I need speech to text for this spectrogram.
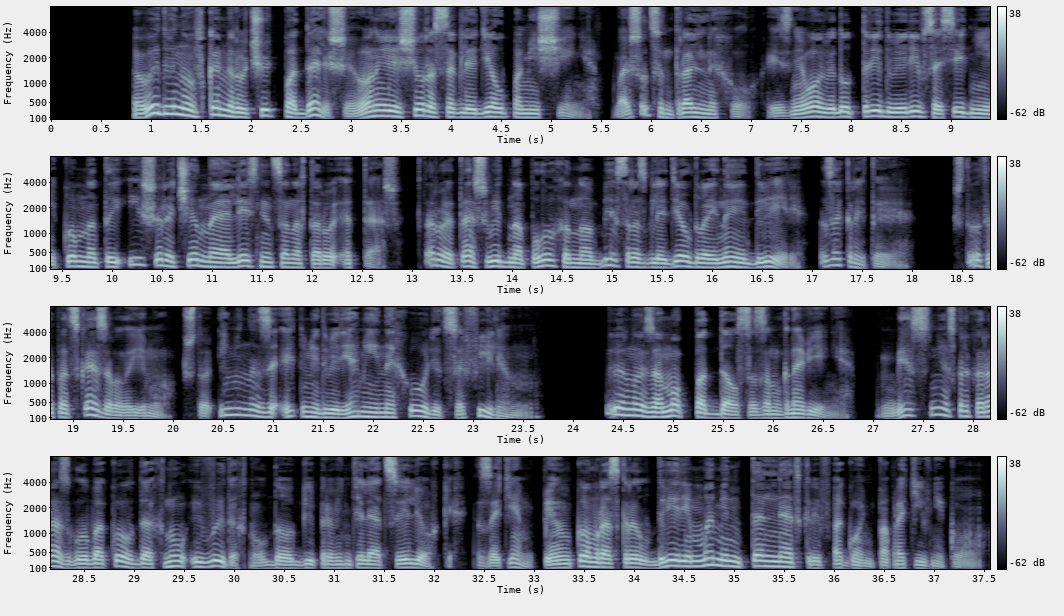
Выдвинув камеру чуть подальше, он еще раз оглядел помещение. Большой центральный холл. Из него ведут три двери в соседние комнаты и широченная лестница на второй этаж. Второй этаж видно плохо, но без разглядел двойные двери, закрытые. Что-то подсказывало ему, что именно за этими дверями и находится Филин. Дверной замок поддался за мгновение. Бес несколько раз глубоко вдохнул и выдохнул до гипервентиляции легких. Затем пинком раскрыл двери, моментально открыв огонь по противнику.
